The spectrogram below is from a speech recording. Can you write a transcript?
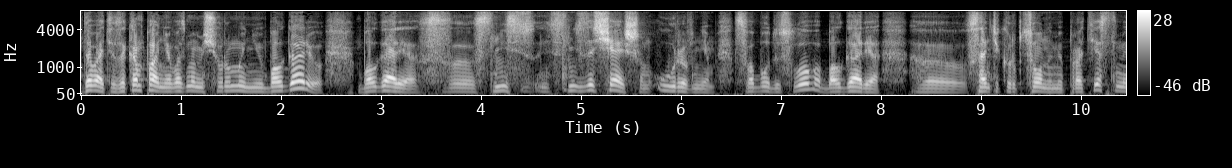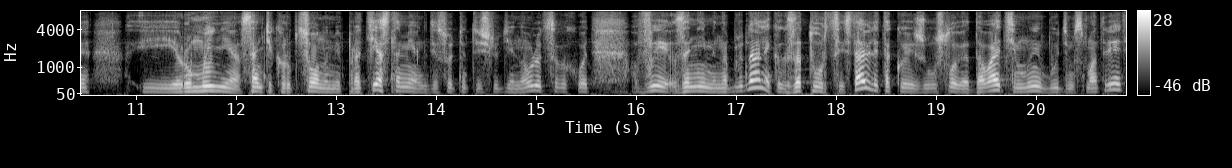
давайте за компанию возьмем еще Румынию и Болгарию. Болгария с, с, низ, с низочайшим уровнем свободы слова, Болгария э, с антикоррупционными протестами и Румыния с антикоррупционными протестами, где сотни тысяч людей на улицы выходят. Вы за ними наблюдали, как за Турцией? Ставили такое же условие? Давайте мы будем смотреть,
